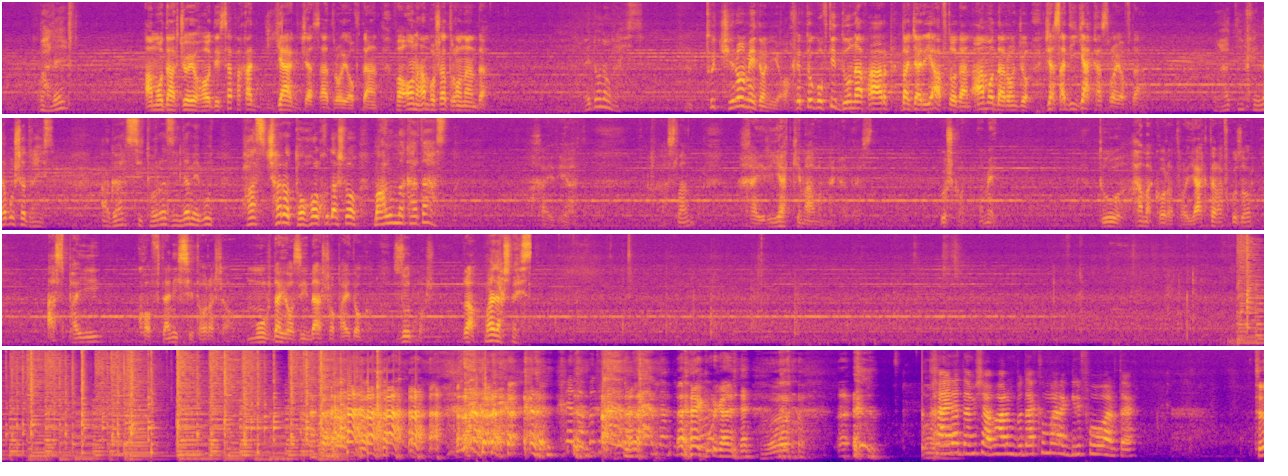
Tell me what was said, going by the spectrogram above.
бале аммо дар ҷои ҳодиса фақат як ҷасадро ёфтаанд ва تو چرا میدانی آخه؟ تو گفتی دو نفر به جری افتادن اما در آنجا جسد یک کس را یافتن. باید این خیلی نباشد رئیس. اگر ستاره زنده می بود پس چرا تا حال خودش را معلوم نکرده است؟ خیریت. اصلا خیریت که معلوم نکرده است. گوش کن امید تو همه کارت را یک طرف گذار از پی کافتن ستاره را مرده یا زنده را پیدا کن. زود باش. را مالش نیست хайрат ами шавҳарам буда ки мара гирифт оварда. Ту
